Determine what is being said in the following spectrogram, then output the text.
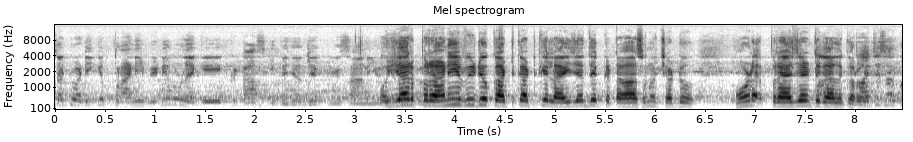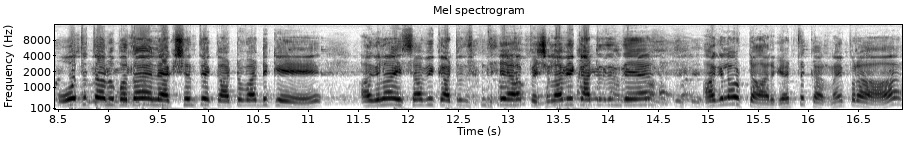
ਸਰ ਤੁਹਾਡੀ ਕਿ ਪੁਰਾਣੀ ਵੀਡੀਓ ਨੂੰ ਲੈ ਕੇ ਕਟਾਸ ਕੀਤੇ ਜਾਂਦੇ ਆ ਕਿਸਾਨ ਉਹ ਯੂਨੀਅਨ ਯਾਰ ਪੁਰਾਣੀਆਂ ਵੀਡੀਓ ਕੱਟ ਕੱਟ ਕੇ ਲਾਈ ਜਾਂਦੇ ਕਟਾਸ ਨੂੰ ਛੱਡੋ। ਹੁਣ ਪ੍ਰੈਜ਼ੈਂਟ ਗੱਲ ਕਰੋ। ਉਹ ਤਾਂ ਤੁਹਾਨੂੰ ਪਤਾ ਹੈ ਇਲੈਕਸ਼ਨ ਤੇ ਕੱਟ ਵੱਢ ਕੇ ਅਗਲਾ ਹਿੱਸਾ ਵੀ ਕੱਟ ਦਿੰਦੇ ਆ ਪਿਛਲਾ ਵੀ ਕੱਟ ਦਿੰਦੇ ਆ। ਅਗਲਾ ਉਹ ਟਾਰਗੇਟ ਤੇ ਕਰਨਾ ਹੀ ਭਰਾ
